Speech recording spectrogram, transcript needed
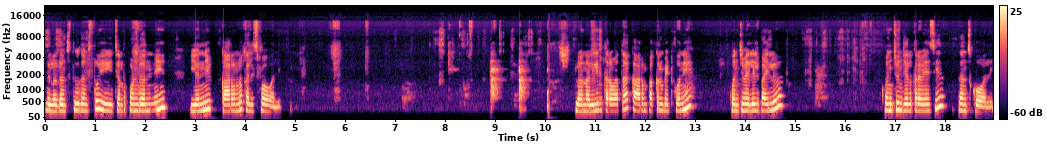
ఇలా దంచుతూ దంచుతూ ఈ చింతపండు అన్ని ఇవన్నీ కారంలో కలిసిపోవాలి. ఇలా నలిగిన తర్వాత కారం పక్కన పెట్టుకొని కొంచెం వెల్లుల్లిపాయలు కొంచెం జీలకర్ర వేసి దంచుకోవాలి.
